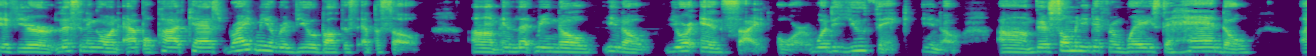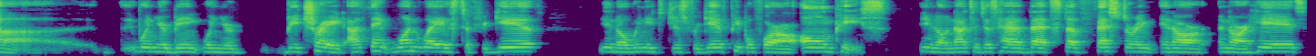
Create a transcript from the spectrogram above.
If you're listening on Apple Podcasts, write me a review about this episode um, and let me know, you know, your insight or what do you think? You know, um, there's so many different ways to handle uh, when you're being when you're betrayed. I think one way is to forgive you know, we need to just forgive people for our own peace, you know, not to just have that stuff festering in our in our heads,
